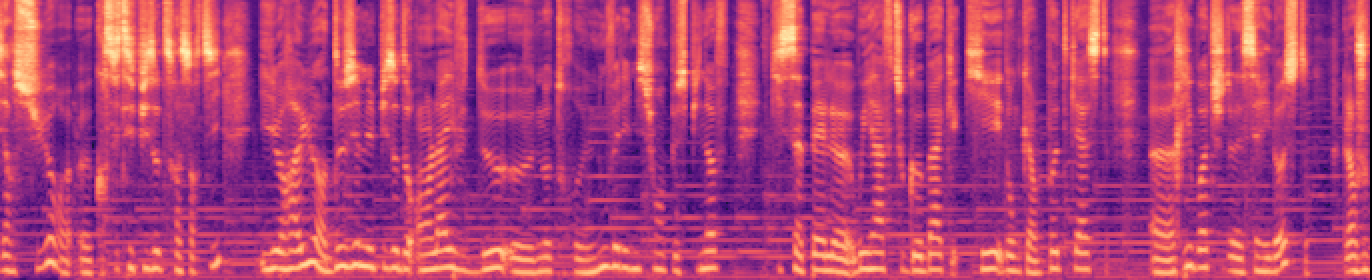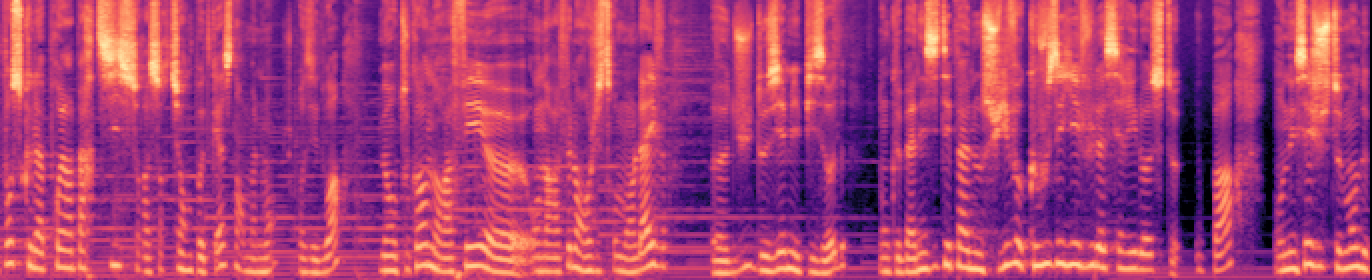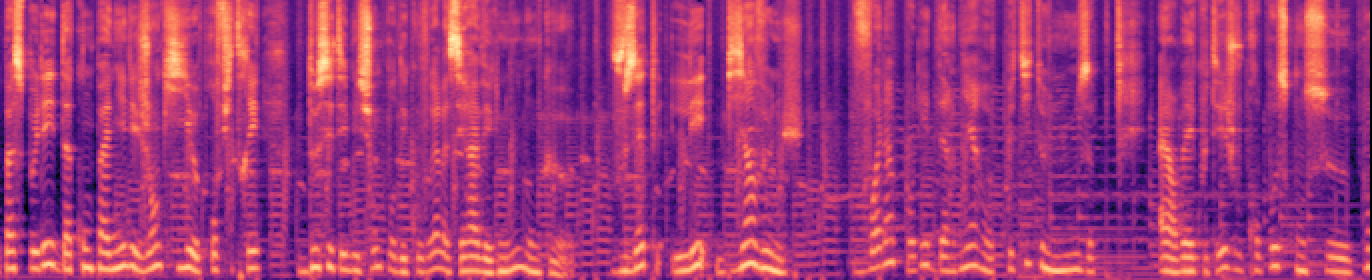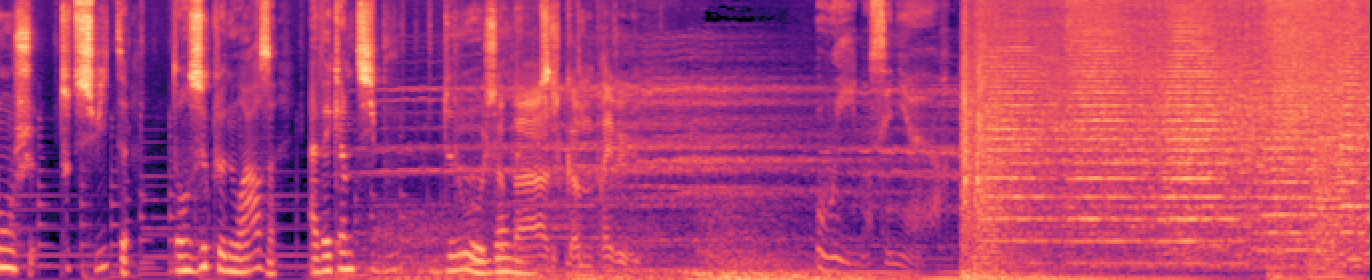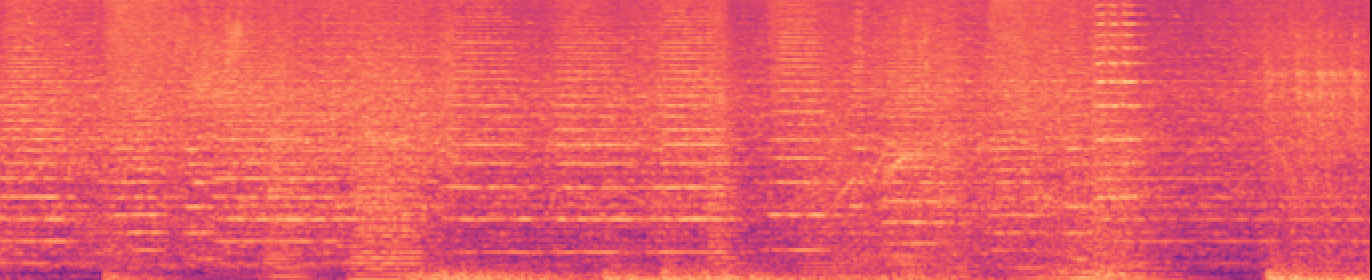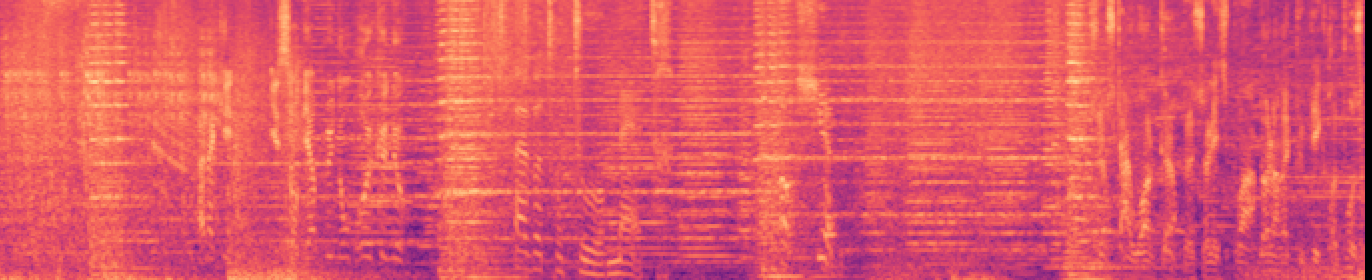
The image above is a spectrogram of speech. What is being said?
bien sûr, euh, quand cet épisode sera sorti, il y aura eu un deuxième épisode en live de euh, notre nouvelle émission un peu spin-off qui s'appelle euh, We Have to Go Back, qui est donc un podcast rewatch de la série Lost. Alors je pense que la première partie sera sortie en podcast normalement, je croise les doigts. Mais en tout cas, on aura fait, on aura fait l'enregistrement live du deuxième épisode. Donc euh, bah, n'hésitez pas à nous suivre, que vous ayez vu la série Lost ou pas. On essaie justement de pas spoiler et d'accompagner les gens qui euh, profiteraient de cette émission pour découvrir la série avec nous. Donc euh, vous êtes les bienvenus. Voilà pour les dernières petites news. Alors bah écoutez, je vous propose qu'on se plonge tout de suite dans The Clone Wars avec un petit bout de Tout se passe comme prévu. Oui, monseigneur. Votre tour, maître. Sur Skywalker, le seul espoir dans la République repose.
